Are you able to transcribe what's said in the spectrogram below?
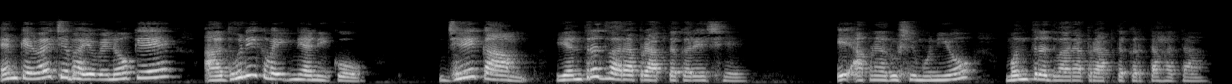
એમ કહેવાય છે, ભાઈઓ બહેનો, કે આધુનિક વૈજ્ઞાનિકો જે કામ યંત્ર દ્વારા પ્રાપ્ત કરે છે. એ આપણા ઋષિ મુનિઓ મંત્ર દ્વારા પ્રાપ્ત કરતા હતા.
